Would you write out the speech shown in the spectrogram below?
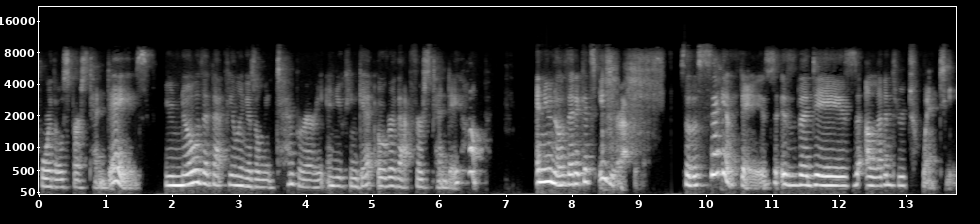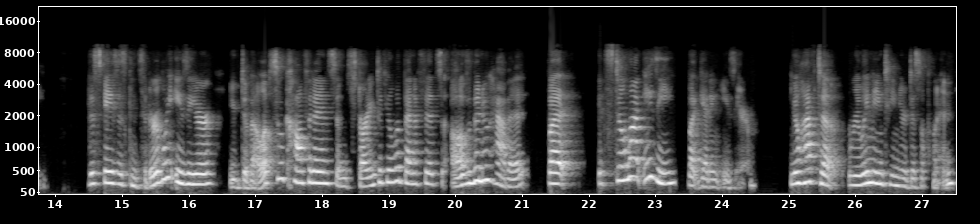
for those first 10 days, you know that that feeling is only temporary and you can get over that first 10 day hump. And you know that it gets easier after this. So the second phase is the days 11 through 20. This phase is considerably easier. You've developed some confidence and starting to feel the benefits of the new habit, but it's still not easy, but getting easier. you'll have to really maintain your discipline,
